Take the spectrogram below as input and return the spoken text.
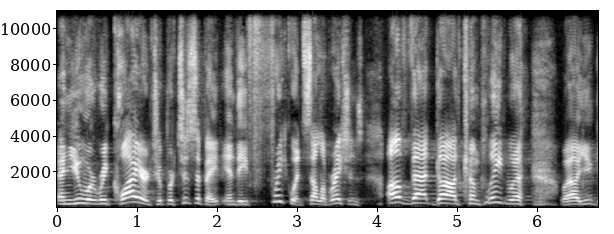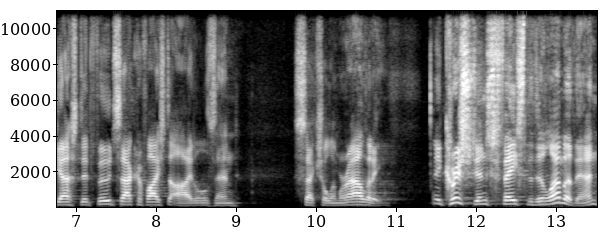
and you were required to participate in the frequent celebrations of that god, complete with, well, you guessed it, food sacrificed to idols and sexual immorality. Christians face the dilemma then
